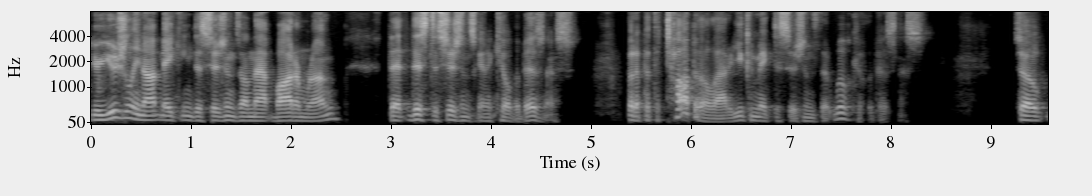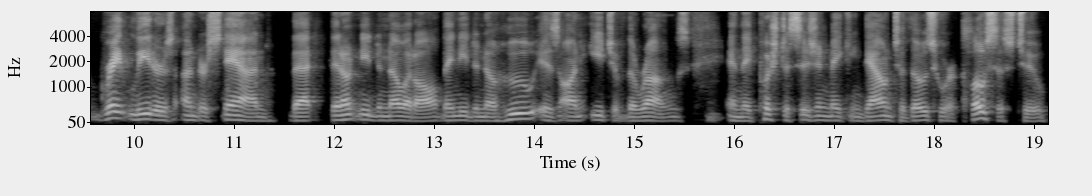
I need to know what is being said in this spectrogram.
You're usually not making decisions on that bottom rung that this decision is going to kill the business. But up at the top of the ladder, you can make decisions that will kill the business. So great leaders understand that they don't need to know it all. They need to know who is on each of the rungs, and they push decision making down to those who are closest to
